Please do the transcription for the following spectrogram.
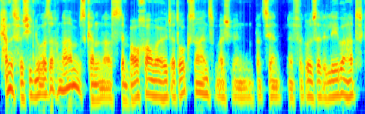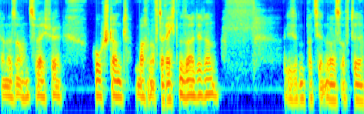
kann es verschiedene Ursachen haben. Es kann aus dem Bauchraum erhöhter Druck sein. Zum Beispiel, wenn ein Patient eine vergrößerte Leber hat, kann das auch einen Zwerchfellhochstand machen, auf der rechten Seite dann. Bei diesem Patienten war es auf der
